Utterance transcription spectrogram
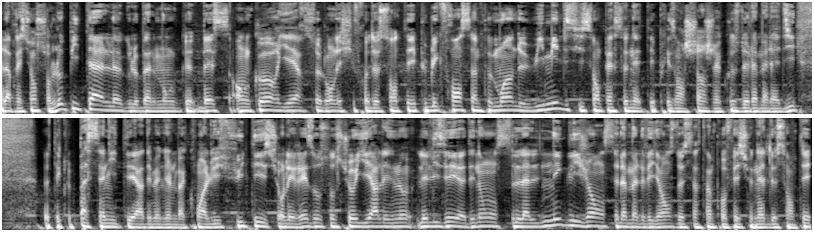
La pression sur l'hôpital globalement baisse encore. Hier, selon les chiffres de santé publique France, un peu moins de 8600 personnes étaient prises en charge à cause de la maladie. Notez que le pass sanitaire d'Emmanuel Macron a lui fuité sur les réseaux sociaux. Hier, l'Elysée dénonce la négligence et la malveillance de certains professionnels de santé.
